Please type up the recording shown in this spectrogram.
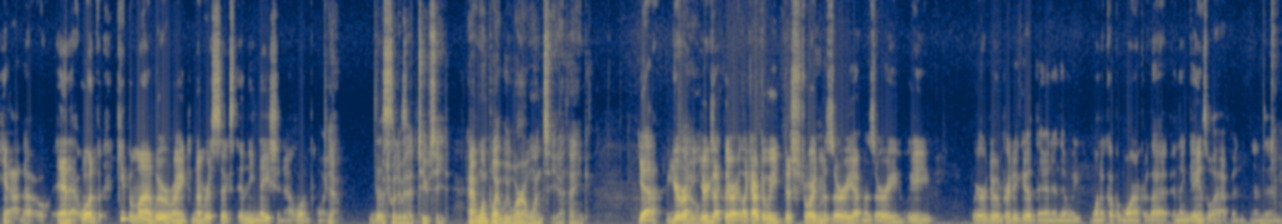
yeah, I know. And at one, keep in mind we were ranked number six in the nation at one point. Yeah. this which would have been a two seed. At one point, we were a one seed, I think. Yeah, you're right. You're exactly right. Like after we destroyed Missouri at Missouri, we we were doing pretty good then, and then we won a couple more after that, and then Gainesville happened, and then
